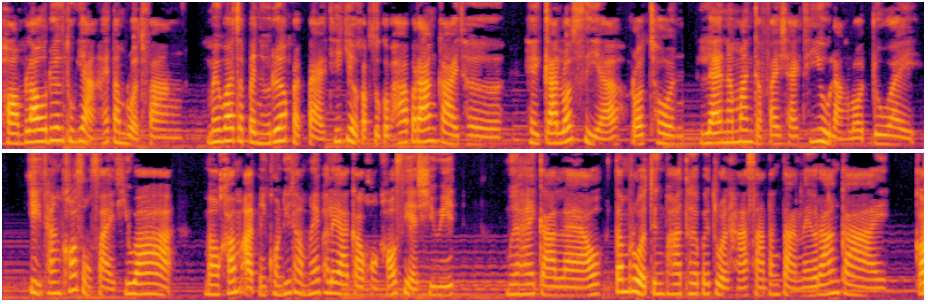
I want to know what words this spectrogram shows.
พร้อมเล่าเรื่องทุกอย่างให้ตำรวจฟัง ไม่ว่าจะเป็นเรื่องแปลกๆ ที่เกี่ยวกับสุขภาพร่างกายเธอ เหตุการณ์รถเสีย รถชน และน้ำมันกับไฟแช็กที่อยู่หลังรถด้วย อีกทั้งข้อสงสัยที่ว่าเมาคัมอาจเป็นคนที่ทำให้ภรรยาเก่าของเขาเสียชีวิต เมื่อให้การแล้วตำรวจจึงพาเธอไปตรวจหาสารต่างๆ ในร่างกาย ก็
